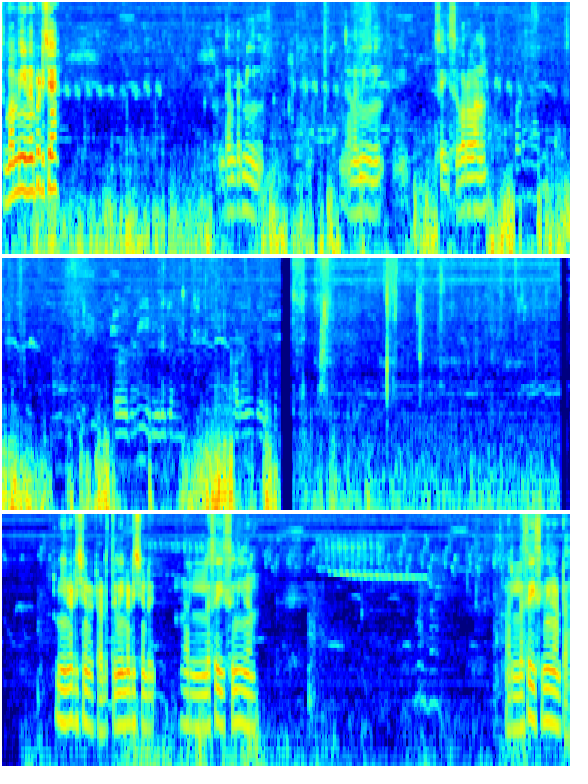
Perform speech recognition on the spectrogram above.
ചുമ്മാ മീൻ പിടിച്ചേ. ഇതാണ്ട മീൻ. ഇതാണ് മീൻ. സൈസ് കുറവാണ്. മീൻ അടിച്ചിട്ടുണ്ട് അടുത്ത മീൻ അടിച്ചിട്ടുണ്ട് നല്ല സൈസ് മീനാണ്. നല്ല സൈസ് മീനാണ് കേട്ടോ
